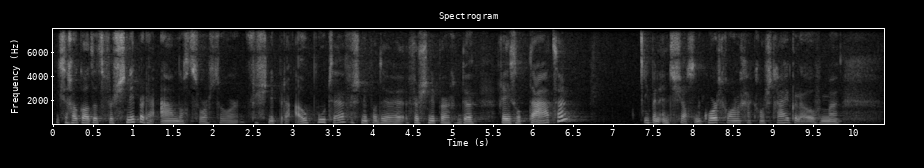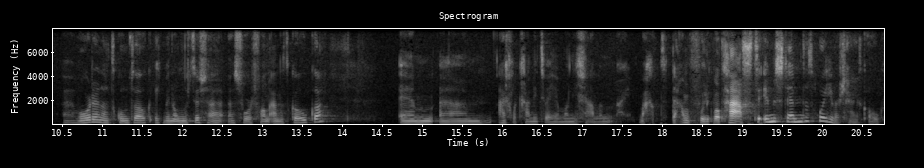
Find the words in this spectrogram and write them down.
Ik zeg ook altijd, versnipperde aandacht zorgt voor versnipperde output, hè, versnipperde, versnipperde resultaten. Ik ben enthousiast en ik hoor gewoon, dan ga ik gewoon struikelen over mijn uh, woorden. En dat komt ook, ik ben ondertussen een soort van aan het koken. En um, eigenlijk gaan die twee helemaal niet samen met mij. Maar goed, daarom voel ik wat haast in mijn stem. Dat hoor je waarschijnlijk ook.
